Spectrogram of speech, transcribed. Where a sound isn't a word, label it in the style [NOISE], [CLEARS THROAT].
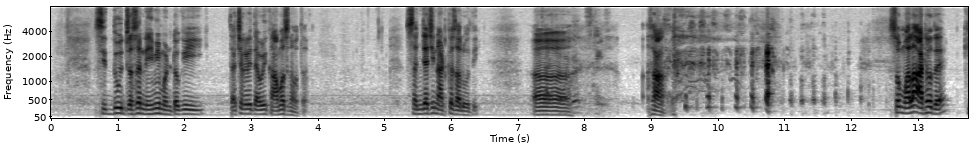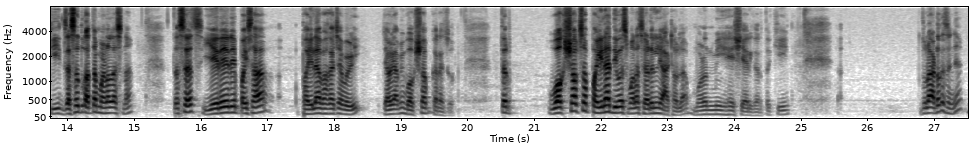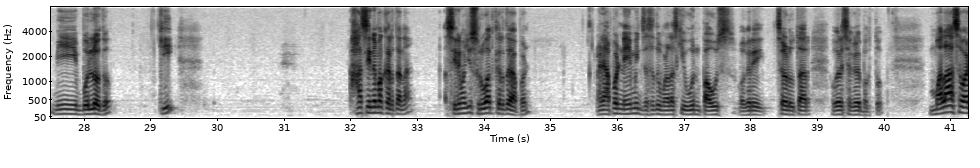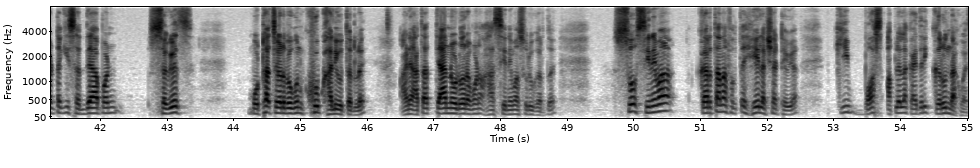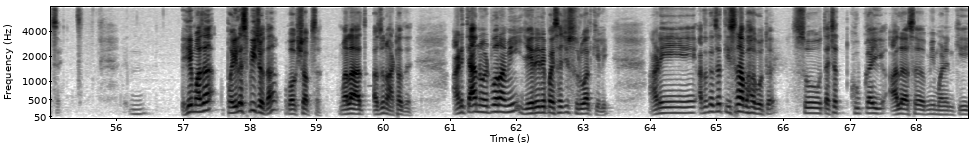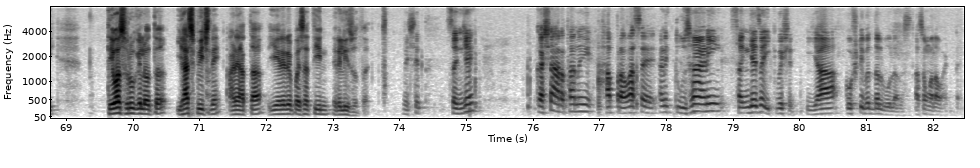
सिद्धू जसं नेहमी म्हणतो की त्याच्याकडे त्यावेळी कामच नव्हतं. संजयची नाटकं चालू होती. हां. सो मला आठवतं आहे की जसं तू आता म्हणालास ना तसंच ये रे रे पैसा पहिल्या भागाच्या वेळी ज्यावेळी आम्ही वर्कशॉप करायचो. तर वर्कशॉपचा पहिला दिवस मला सडनली आठवला. म्हणून मी हे शेअर करतो की तुला आठवतं संजय? मी बोललो होतो की हा सिनेमा करताना सिनेमाची सुरुवात करतोय आपण. आणि आपण नेहमीच जसं तू म्हणालास की ऊन पाऊस वगैरे चढ उतार वगैरे सगळे बघतो. मला असं वाटतं की सध्या आपण सगळेच मोठा चढ बघून खूप खाली उतरलो आहे आणि आता त्या नोटवर आपण हा सिनेमा सुरू करतो आहे सो सिनेमा करताना फक्त हे लक्षात ठेवूया की बॉस आपल्याला काहीतरी करून दाखवायचं आहे हे माझं पहिलं स्पीच होता वर्कशॉपचं मला आज अजून आठवतं आहे आणि त्या नोटवर आम्ही येरेरे रे पैसाची सुरुवात केली. आणि आता त्याचा तिसरा भाग होतो आहे सो त्याच्यात खूप काही आलं असं मी म्हणेन की तेव्हा सुरू केलं होतं ह्या स्पीचने आणि आता येरेरे रे पैसा तीन रिलीज होतं आहे निश्चित. संजय? कशा अर्थाने हा प्रवास आहे आणि तुझं आणि संजयचं इक्वेशन या गोष्टीबद्दल बोलावंस असं मला वाटतं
